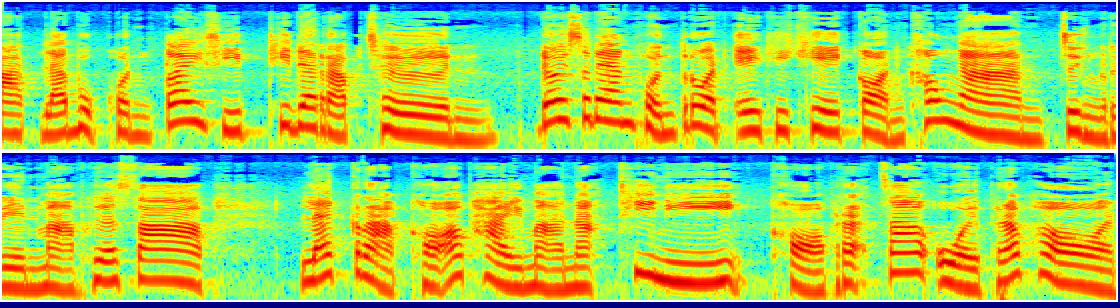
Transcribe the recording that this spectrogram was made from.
าติ และบุคคลใกล้ชิดที่ได้รับเชิญ โดยแสดงผลตรวจ ATK ก่อนเข้างาน จึงเรียนมาเพื่อทราบ และกราบขออภัยมาณที่นี้ขอพระเจ้าอวยพระพร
